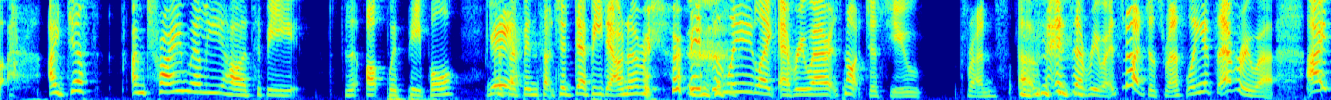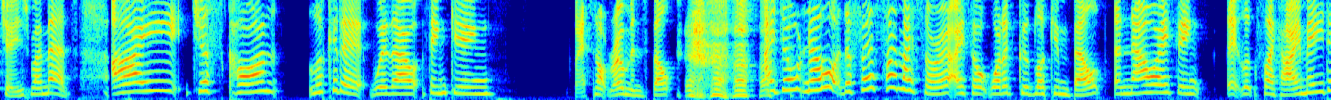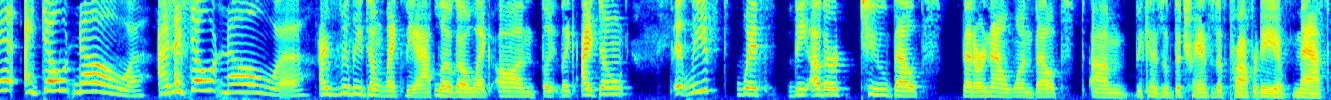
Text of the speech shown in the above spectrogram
I just I'm trying really hard to be up with people because Yeah. I've been such a Debbie Downer recently. like everywhere, it's not just you, friends. Um, it's everywhere. It's not just wrestling. It's everywhere. I changed my meds. I just can't look at it without thinking. "Well, It's not Roman's belt. I don't know. The first time I saw it, I thought, what a good looking belt. And now I think it looks like I made it. I don't know. I just- I don't know. I really don't like the app logo like on the like I don't at least with the other two belts that are now one belt um because of the transitive property of math.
